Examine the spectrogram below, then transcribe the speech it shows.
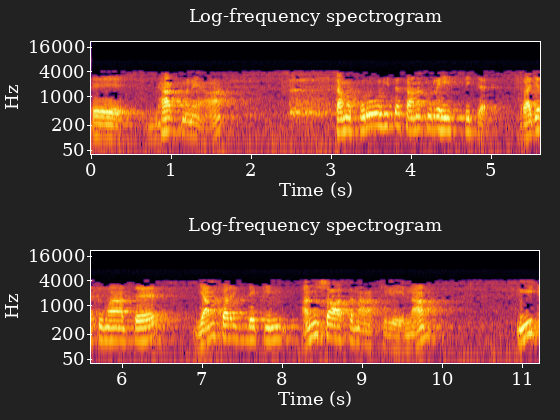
ඒ බ්‍රාහ්මණයා තම පුරোহিত තනතුරෙහි සිට රජතුමාට යම් පරිද්දකින් අනුශාසනා කෙලේ නම් ඊටත්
